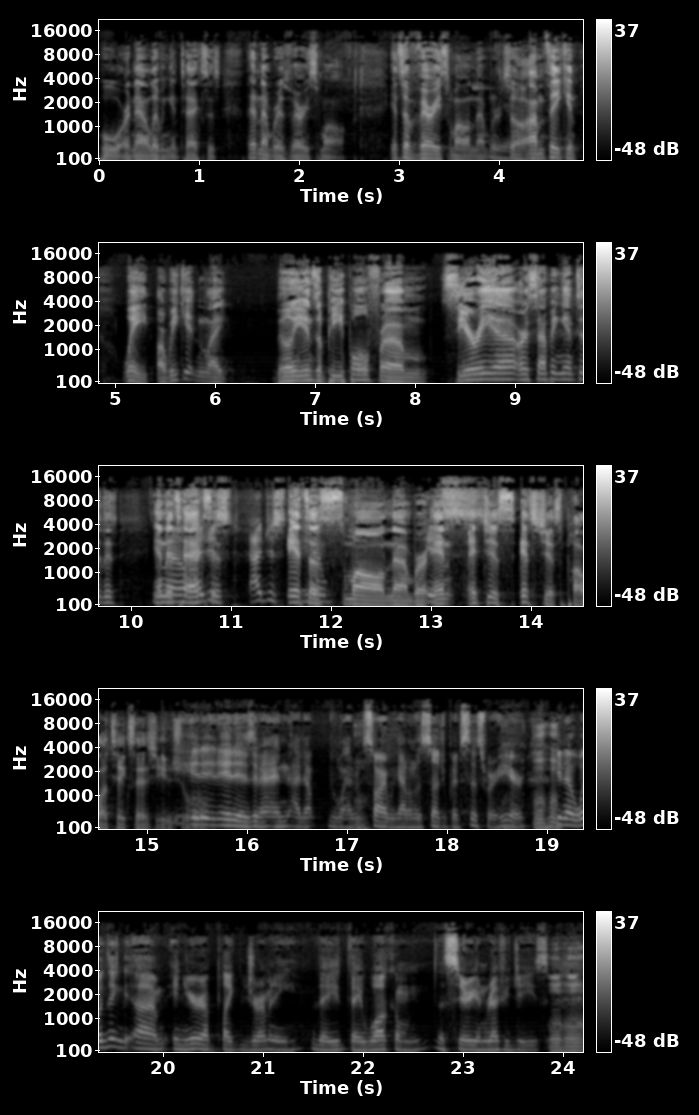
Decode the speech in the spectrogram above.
who are now living in Texas, that number is very small. It's a very small number. So I'm thinking, wait, are we getting like millions of people from Syria or something into this into know, I Texas? just- I just, it's a know, small number, and it's- it just it's just politics as usual. It, it, it is, and I, and I don't. I'm sorry we got on the subject, but since we're here, mm-hmm. you know, one thing um, in Europe, like Germany, they they welcome the Syrian refugees, mm-hmm.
